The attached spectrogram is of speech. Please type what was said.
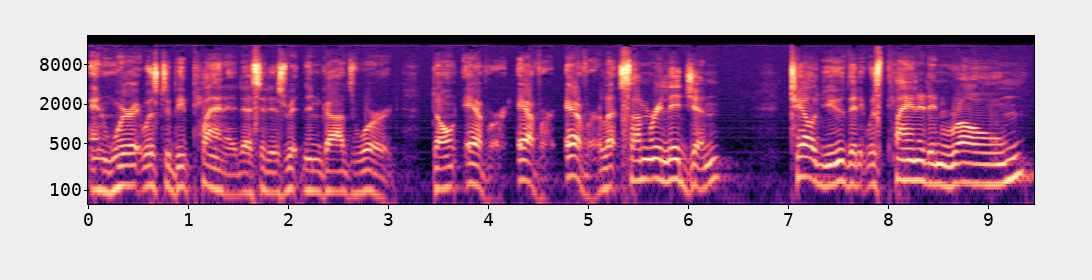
and where it was to be planted as it is written in God's Word. Don't ever, ever, ever let some religion tell you that it was planted in Rome.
